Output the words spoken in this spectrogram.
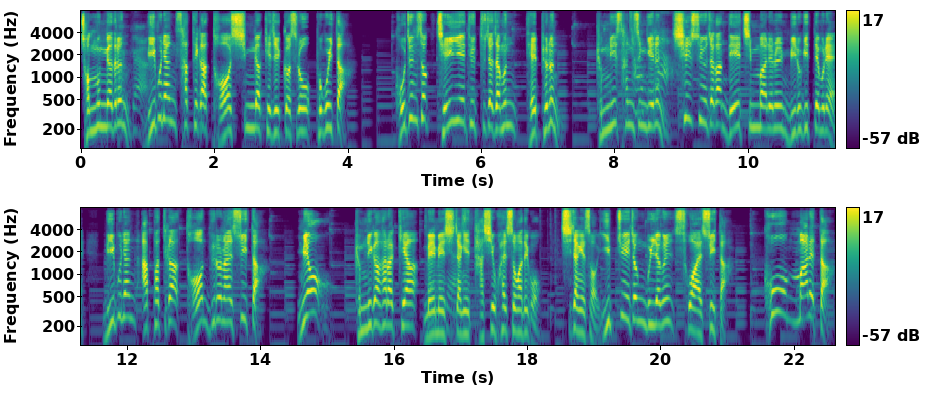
전문가들은 미분양 사태가 더 심각해질 것으로 보고 있다. 고준석 제2의 뒤투자자문 대표는 금리 상승기에는 실수요자가 내 집 마련을 미루기 때문에 미분양 아파트가 더 늘어날 수 있다. 며 금리가 하락해야 매매 시장이 다시 활성화되고 시장에서 입주 예정 물량을 소화할 수 있다. 고 말했다.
